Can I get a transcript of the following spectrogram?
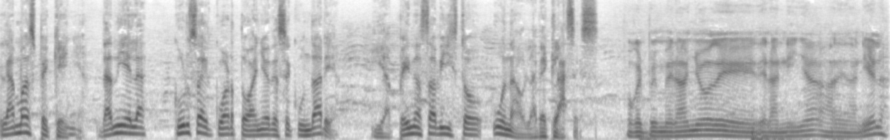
La más pequeña, Daniela, cursa el cuarto año de secundaria y apenas ha visto un aula de clases. Porque el primer año de, la niña, de Daniela,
